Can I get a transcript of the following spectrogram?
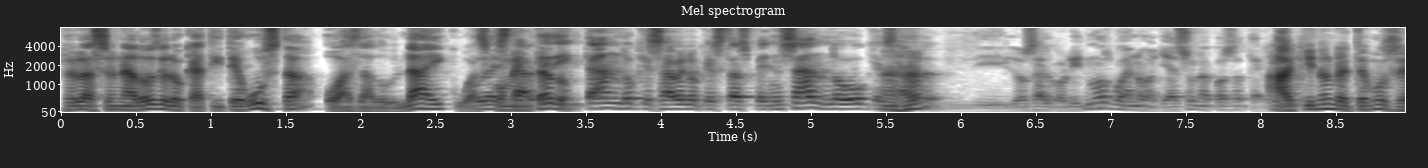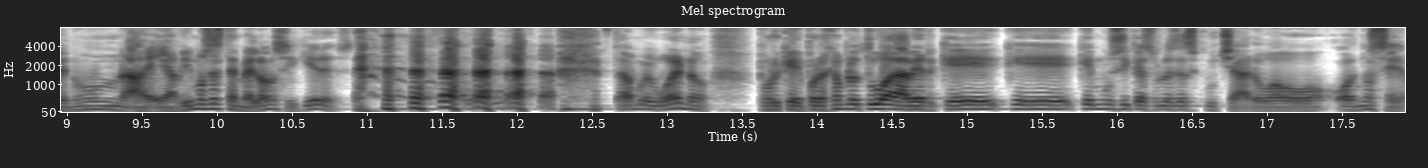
relacionados de lo que a ti te gusta o has dado un like o has comentado. dictando que sabe lo que estás pensando, que sabe los algoritmos, bueno, ya es una cosa terrible. Aquí nos metemos en un... Abrimos este melón si quieres. Está muy bueno. Porque, por ejemplo, tú, a ver, ¿qué, qué, música sueles escuchar? O, no sé,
